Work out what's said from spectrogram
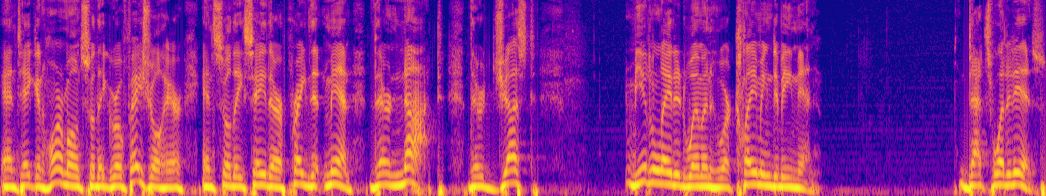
and taken hormones so they grow facial hair, and so they say they're pregnant men. They're not. They're just mutilated women who are claiming to be men. That's what it is.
